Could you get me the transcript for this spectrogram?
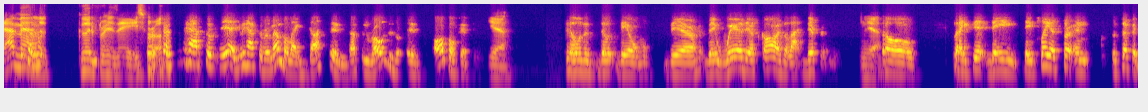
that man looks good for his age, bro. You have to, yeah, you have to remember, like Dustin, Dustin Rhodes is, is also 50. Yeah. Those are they're they're they wear their scars a lot differently. Yeah. So like they they, they play a certain specific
